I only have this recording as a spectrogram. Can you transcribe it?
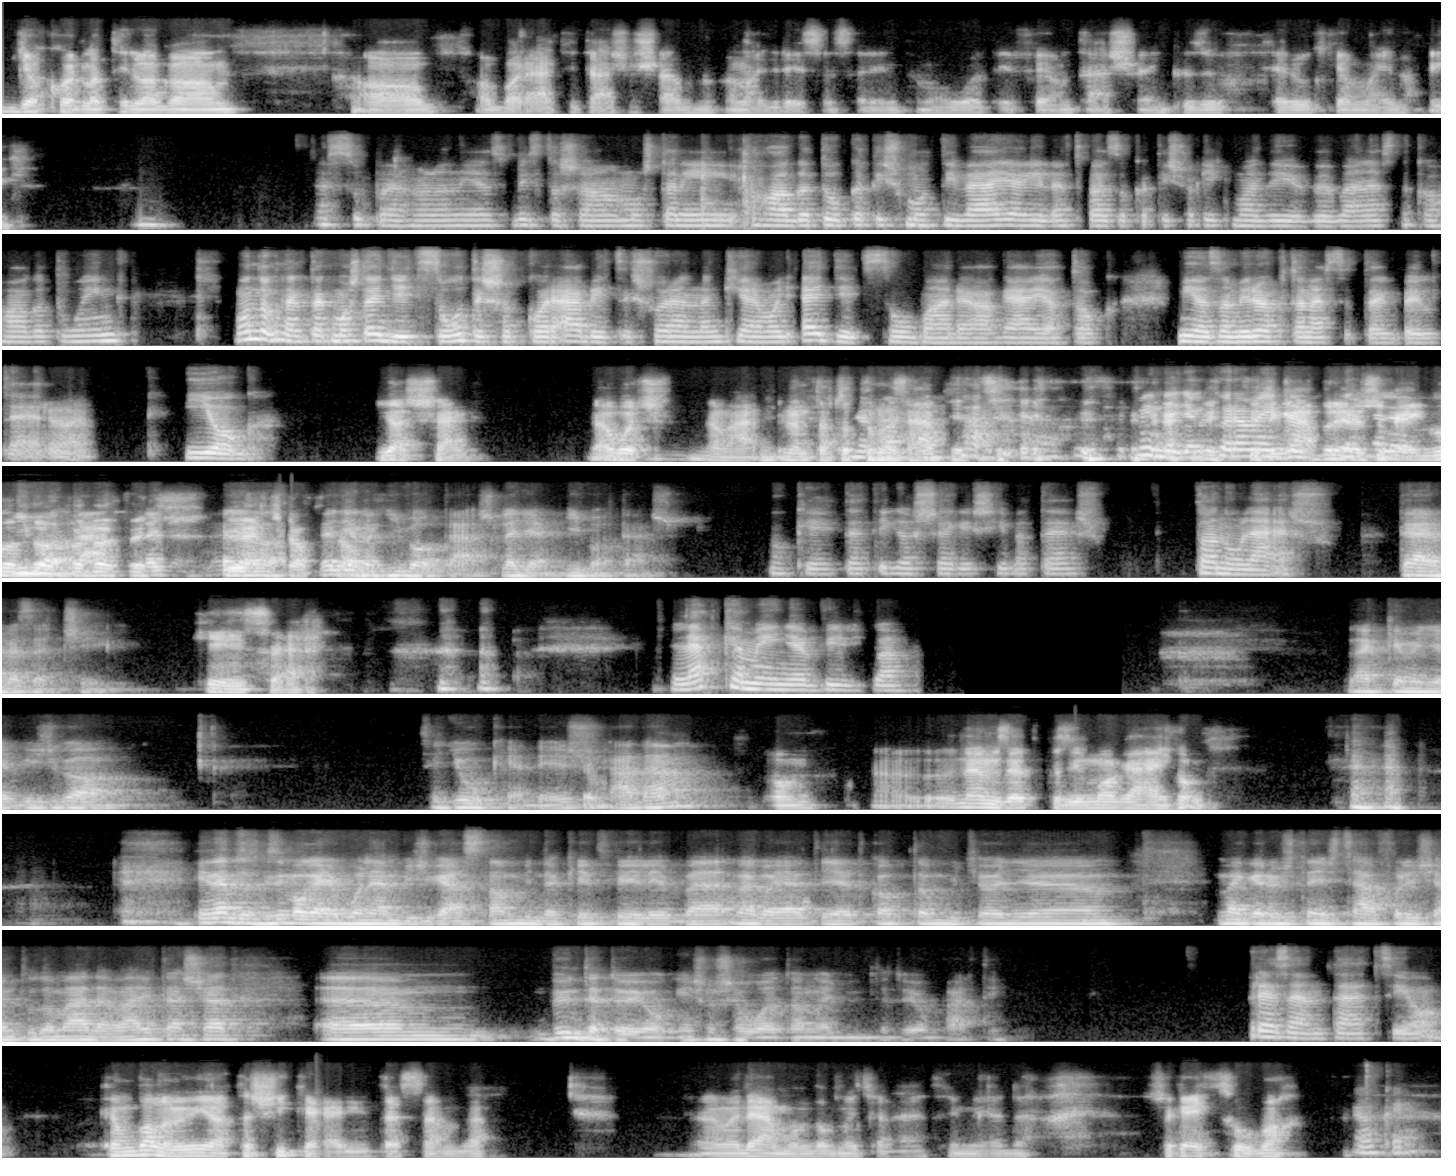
Gyakorlatilag a, a, a baráti társaságunknak a nagy része szerintem a volt évfolyam társaink közül került ki a mai napig. Ez szuper hallani, ez biztos a mostani hallgatókat is motiválja, illetve azokat is, akik majd a jövőben lesznek a hallgatóink. Mondok nektek most egy-egy szót, és akkor ABC sorrendben kérem, hogy egy-egy szóban reagáljatok. Mi az, ami rögtön eszetekbe jut erről? Jog. Igazság. Na, bocs, nem, nem tartottam az ABC. Mindegy, akkor amelyik... Gábor sokáig gondolkodott, hogy legyen, legyen a hivatás, legyen hivatás. Oké, okay, tehát igazság és hivatás. Tanulás. Tervezettség. Kényszer. Legkeményebb vizsga. Legkeményebb vizsga ez egy jó kérdés. Ádám? Tudom. Nemzetközi magájog. Én nemzetközi magájogból nem vizsgáztam, mind a két fél évben megajánlt ilyet kaptam, úgyhogy megerősíteni és cáfolni sem tudom Ádám állítását. Büntetőjog, én sose voltam nagy büntetőjogpárti. Prezentáció. Nekem valami miatt a siker jut eszembe. Majd elmondom, hogyha lehet, hogy miért, de csak egy szóba. Oké. Okay.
